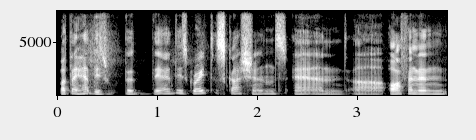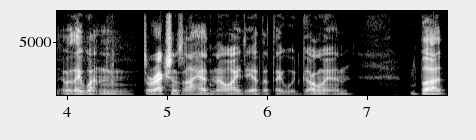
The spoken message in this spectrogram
But they had these they had these great discussions, and uh, often in, they went in directions I had no idea that they would go in. But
